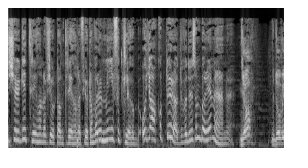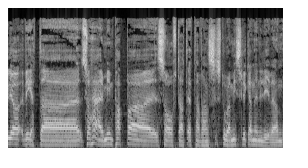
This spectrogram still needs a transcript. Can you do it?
020 314 314, vad är du med i för klubb? Och Jakob, du då? Det var du som började med det här nu. Ja, men då vill jag veta så här. Min pappa sa ofta att ett av hans stora misslyckanden i liven,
